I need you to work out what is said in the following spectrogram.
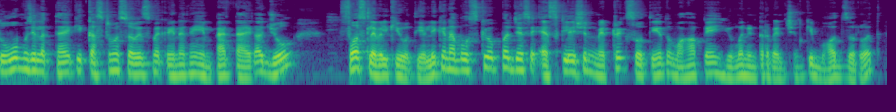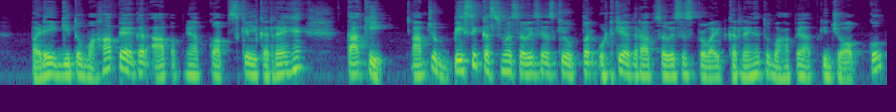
तो वो मुझे लगता है कि कस्टमर सर्विस में कहीं ना कहीं इम्पैक्ट आएगा जो फ़र्स्ट लेवल की होती है। लेकिन अब उसके ऊपर जैसे एस्केलेशन मेट्रिक्स होती है तो वहाँ पे ह्यूमन इंटरवेंशन की बहुत ज़रूरत पड़ेगी। तो वहाँ पे अगर आप अपने आप को अपस्किल कर रहे हैं, ताकि आप जो बेसिक कस्टमर सर्विसेज़ के ऊपर उठ के अगर आप सर्विसेज़ प्रोवाइड कर रहे हैं तो वहाँ पे आपकी जॉब को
